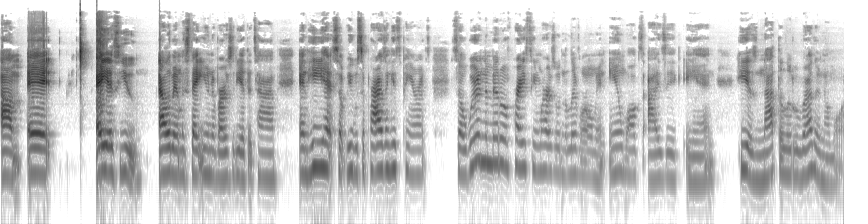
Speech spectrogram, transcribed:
um, at asu alabama state university at the time and he had so he was surprising his parents. So we're in the middle of praise team rehearsal in the living room and in walks isaac and he is not the little brother no more.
